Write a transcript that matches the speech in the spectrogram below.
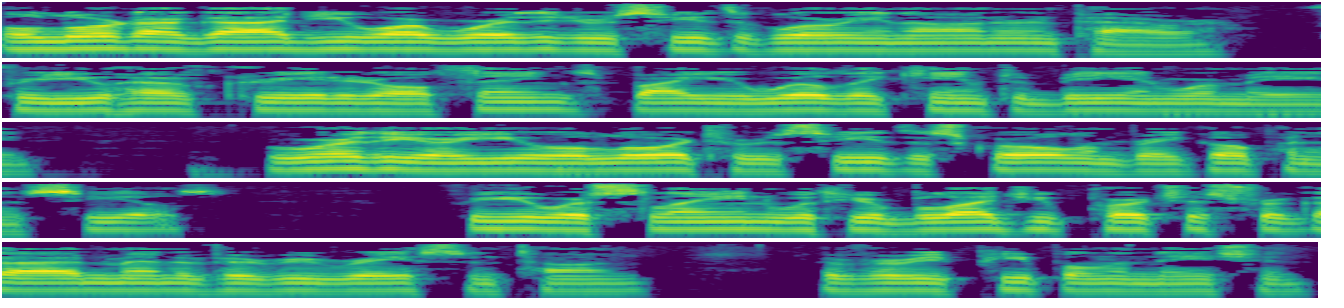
O Lord our God, you are worthy to receive the glory and honor and power, for you have created all things. By your will they came to be and were made. Worthy are you, O Lord, to receive the scroll and break open its seals. For you were slain, with your blood you purchased for God men of every race and tongue, of every people and nation.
